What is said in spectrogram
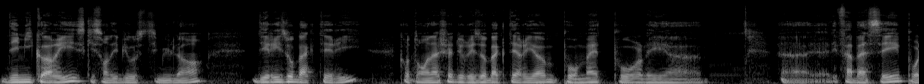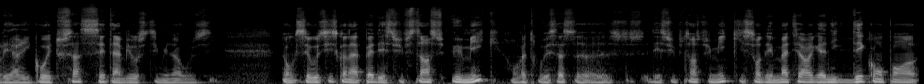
des mycorhizes qui sont des biostimulants, des rhizobactéries. Quand on achète du rhizobacterium pour mettre pour les, euh, euh, les fabacées, pour les haricots et tout ça, c'est un biostimulant aussi. Donc, c'est aussi ce qu'on appelle des substances humiques. On va trouver ça, ce- ce- des substances humiques qui sont des matières organiques décompo-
